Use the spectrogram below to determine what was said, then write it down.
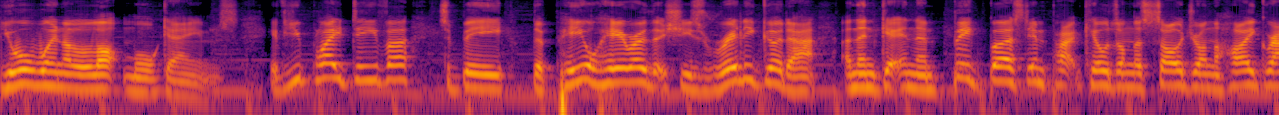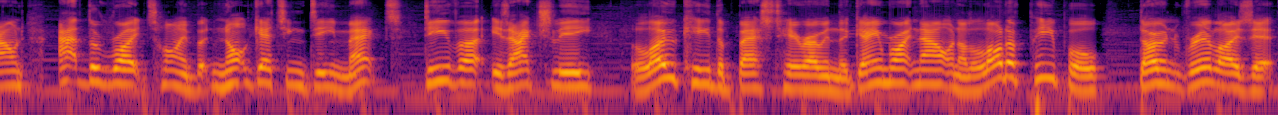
you will win a lot more games. If you play D.Va to be the peel hero that she's really good at and then getting them big burst impact kills on the soldier on the high ground at the right time but not getting demeched, D.Va is actually low-key the best hero in the game right now, and a lot of people don't realize it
